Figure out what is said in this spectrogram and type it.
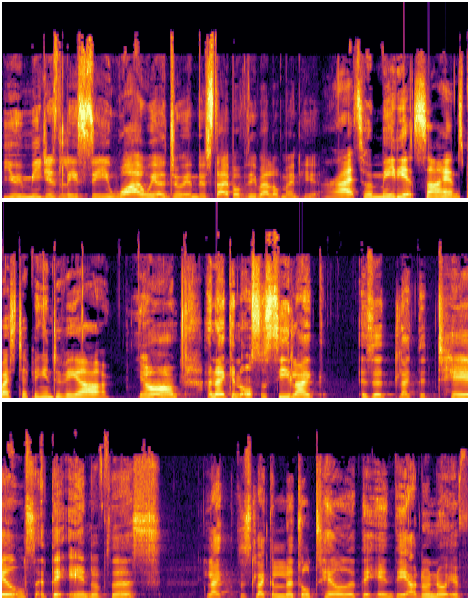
you immediately see why we are doing this type of development here. All right, so immediate science by stepping into VR. Yeah, and I can also see like, is it like the tails at the end of this? Like there's like a little tail at the end there. I don't know if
